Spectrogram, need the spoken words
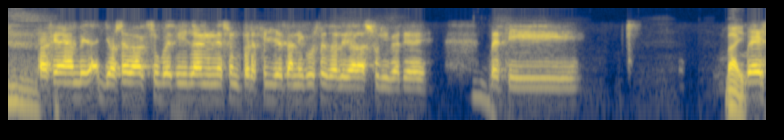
Azkenean, Josebak zu beti lan indezun perfiletan ikuste dut dira zuri beti, beti Bai. Bez,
